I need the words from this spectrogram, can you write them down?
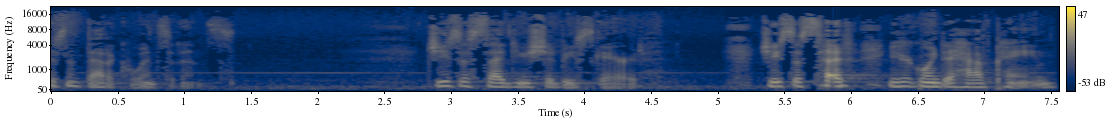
Isn't that a coincidence? Jesus said you should be scared. Jesus said you're going to have pain.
